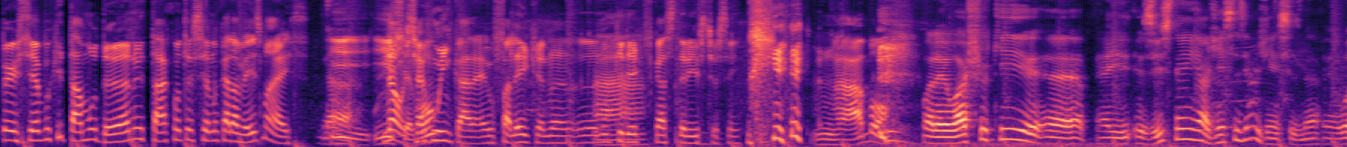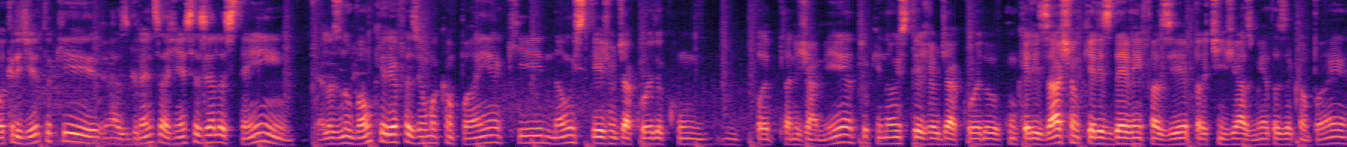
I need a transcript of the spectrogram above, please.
percebo que tá mudando e tá acontecendo cada vez mais. Ah, E, e não, isso isso é, é, bom? ruim, cara. Eu falei que eu não, eu não Ah. queria que ficasse triste assim. Ah, bom. Olha, eu acho que é, é, existem agências e agências, né? Eu acredito que as grandes agências elas têm, elas não vão querer fazer uma campanha que não estejam de acordo com pla- planejamento, que não estejam de acordo com o que eles acham que eles devem fazer para atingir as metas da campanha.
